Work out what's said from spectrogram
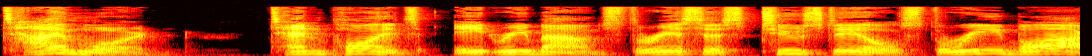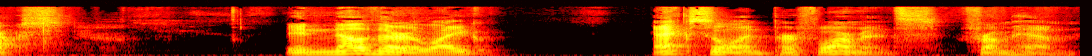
Time Lord, 10 points, 8 rebounds, 3 assists, 2 steals, 3 blocks. Another, like, excellent performance from him.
